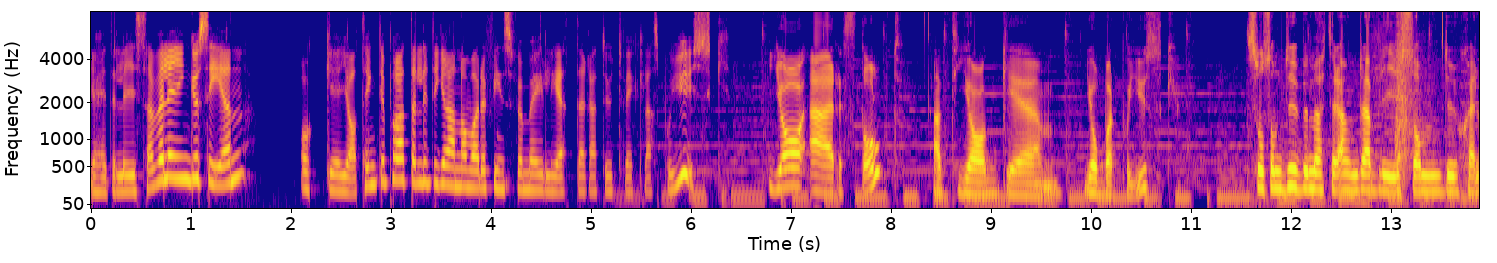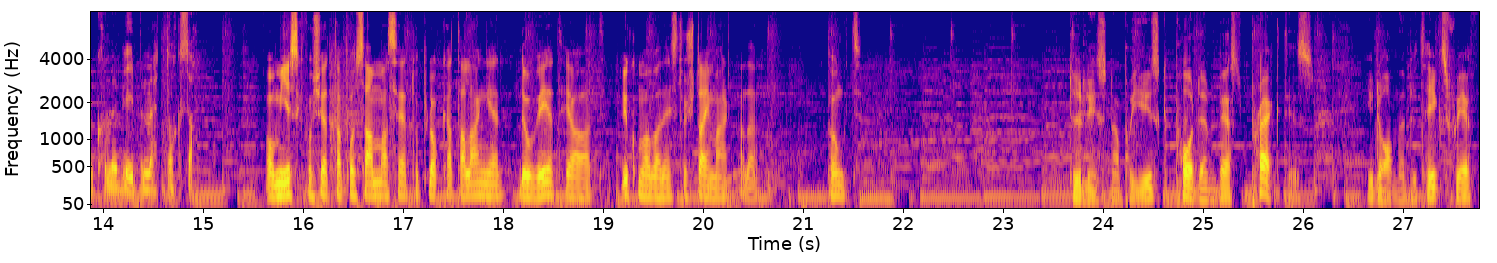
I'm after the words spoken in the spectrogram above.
Jag heter Lisa Wallin Gusén och jag tänkte prata lite grann om vad det finns för möjligheter att utvecklas på Jysk. Jag är stolt att jag eh, jobbar på Jysk. Så som du bemöter andra blir som du själv kommer bli bemött också. Om Jysk fortsätter på samma sätt och plocka talanger, då vet jag att vi kommer att vara den största i marknaden. Punkt. Du lyssnar på Jysk-podden Best Practice. Idag med butikschef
